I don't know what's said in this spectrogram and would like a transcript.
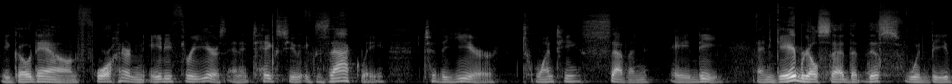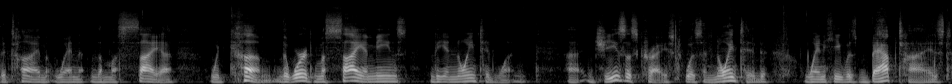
you go down 483 years, and it takes you exactly to the year 27 AD. And Gabriel said that this would be the time when the Messiah would come. The word Messiah means the anointed one. Uh, Jesus Christ was anointed when he was baptized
